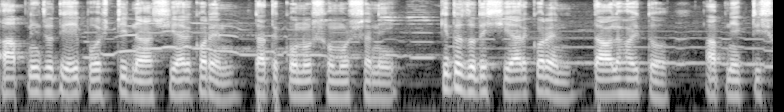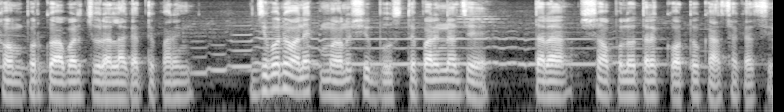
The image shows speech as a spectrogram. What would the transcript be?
আপনি যদি এই পোস্টটি না শেয়ার করেন, তাতে কোনো সমস্যা নেই। কিন্তু যদি শেয়ার করেন, তাহলে হয়তো আপনি একটি সম্পর্ক আবার জোড়া লাগাতে পারেন। জীবনে অনেক মানুষই বুঝতে পারে না যে তারা সফলতার কত কাছাকাছি।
